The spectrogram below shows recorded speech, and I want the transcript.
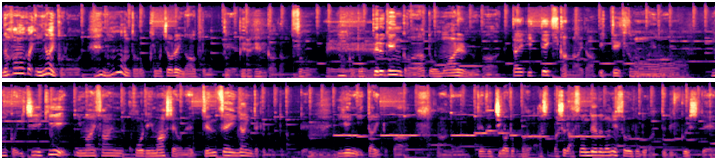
なかなかいないからえ何なんだろう？気持ち悪いなと思って。ベルゲンガーだ。そう。なんかドッペルゲンガーだと思われるのが大一定期間の間？一定期間の間なんか一時期今井さんここでいましたよね。全然いないんだけどと思って、うん家にいたりとかあの全然違うとこ場場所で遊んでるのにそういうことがあってびっくりして、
